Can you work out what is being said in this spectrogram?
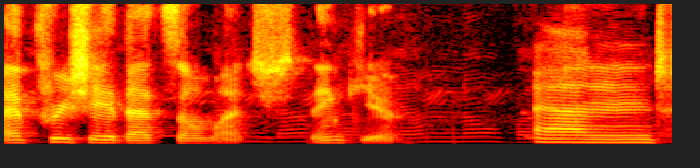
I appreciate that so much. Thank you. And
